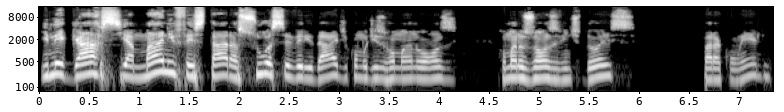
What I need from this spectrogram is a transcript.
e negar-se a manifestar a sua severidade, como diz Romanos 11, Romanos 11, 22, para com ele?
